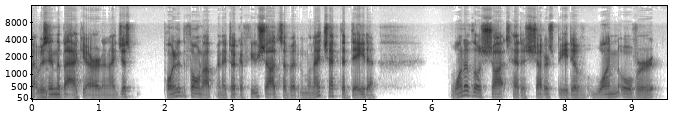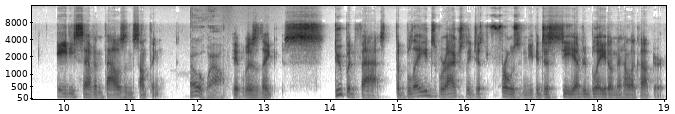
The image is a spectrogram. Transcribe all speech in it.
I was in the backyard, and I just pointed the phone up, and I took a few shots of it. And when I checked the data, one of those shots had a shutter speed of one over 87,000 something. Oh, wow. It was like stupid fast. The blades were actually just frozen. You could just see every blade on the helicopter.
